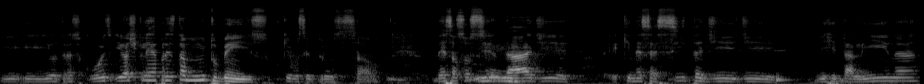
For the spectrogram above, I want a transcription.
e, e, outras coisas. E eu acho que ele representa muito bem isso que você trouxe, Sal, dessa sociedade que necessita de, de, de ritalina,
